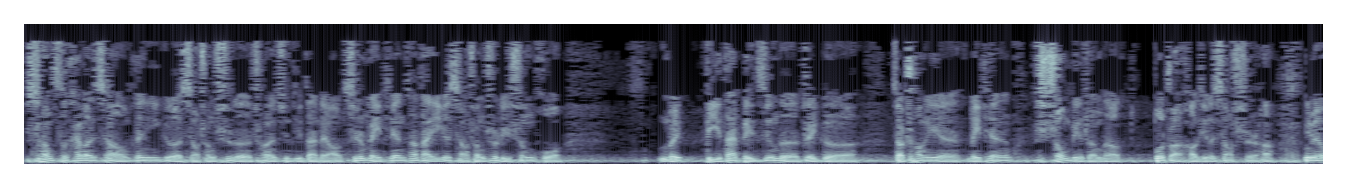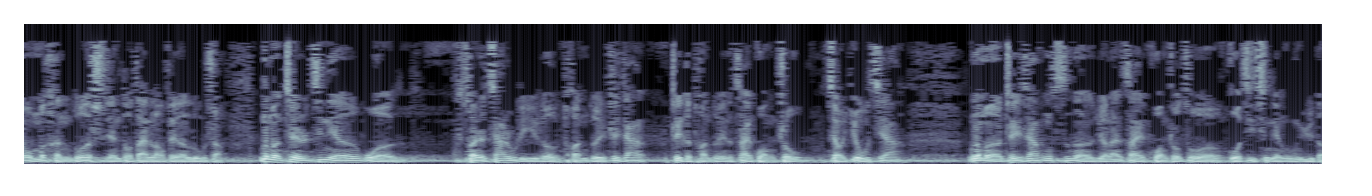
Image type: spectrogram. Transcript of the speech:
上次开玩笑跟一个小城市的创业群体在聊，其实每天他在一个小城市里生活，没比在北京的这个叫创业，每天寿命上都要多赚好几个小时哈，因为我们很多的时间都在浪费在路上。那么这是今年我算是加入了一个团队，这家这个团队呢在广州叫优家。那么这家公司呢，原来在广州做国际青年公寓的，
